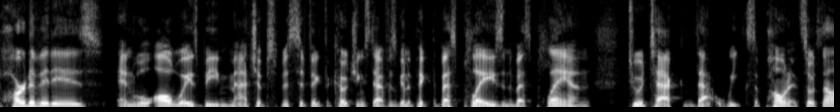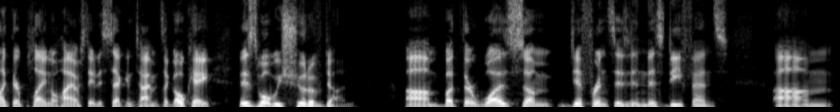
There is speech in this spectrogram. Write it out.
Part of it is and will always be matchup specific. The coaching staff is going to pick the best plays and the best plan to attack that week's opponent. So it's not like they're playing Ohio State a second time. It's like, okay, this is what we should have done. Um, but there was some differences in this defense um,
